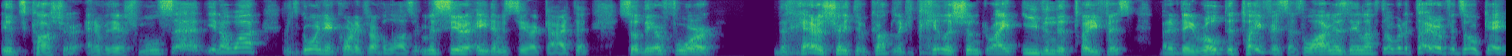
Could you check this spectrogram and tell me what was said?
it's kosher. And over there, Shmuel said, you know what? It's going according to Rabbi Lazar. Mesira Eda Mesira Karta. So therefore, the Cheres Shoitiv like Tchila shouldn't write even the Teufis, but if they wrote the Teufis, as long as they left over the Torah, it's okay.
